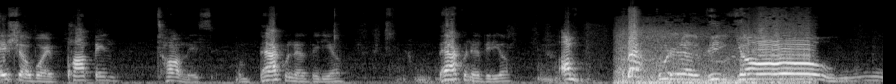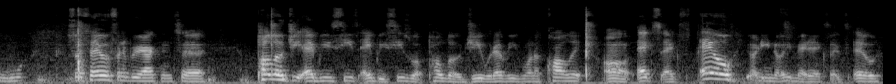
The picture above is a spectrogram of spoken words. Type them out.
it's your boy Poppin Thomas. I'm back with another video. I'm back with another video. I'm back with another video. So today we're gonna be reacting to Polo G ABCs, ABCs with Polo G, whatever you want to call it, on XXL. You already know he made XXL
